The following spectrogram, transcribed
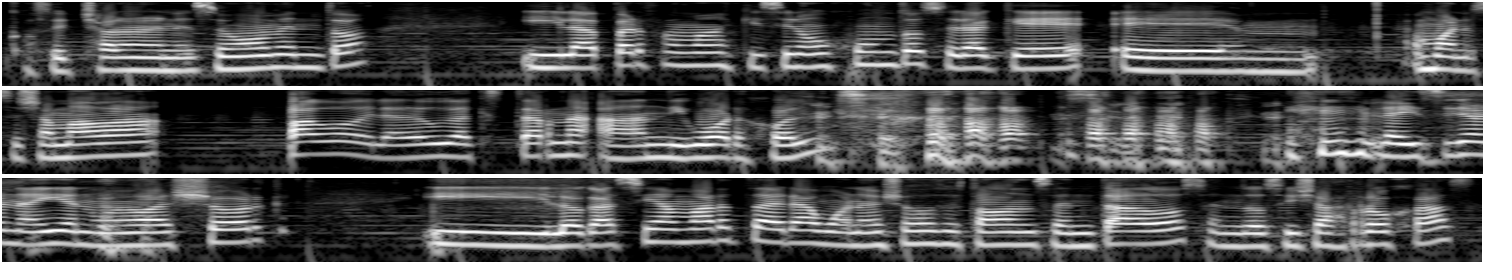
cosecharon en ese momento. Y la performance que hicieron juntos era que, eh, bueno, se llamaba Pago de la deuda externa a Andy Warhol. la hicieron ahí en Nueva York. Y lo que hacía Marta era, bueno, ellos dos estaban sentados en dos sillas rojas,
